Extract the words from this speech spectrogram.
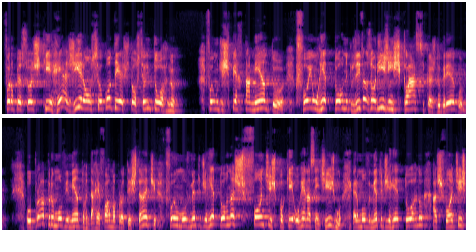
foram pessoas que reagiram ao seu contexto, ao seu entorno. Foi um despertamento, foi um retorno, inclusive, às origens clássicas do grego. O próprio movimento da reforma protestante foi um movimento de retorno às fontes, porque o renascentismo era um movimento de retorno às fontes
